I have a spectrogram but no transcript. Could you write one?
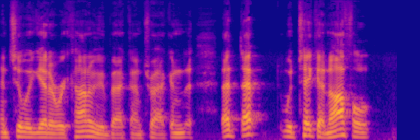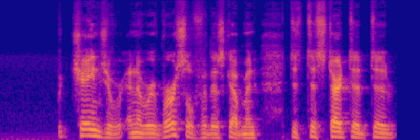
until we get our economy back on track." And that that would take an awful change and a reversal for this government to, to start to, to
